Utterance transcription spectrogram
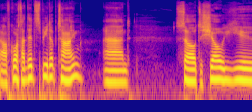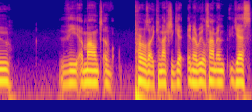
Now, of course, I did speed up time and so to show you the amount of pearls I can actually get in a real time, and yes,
